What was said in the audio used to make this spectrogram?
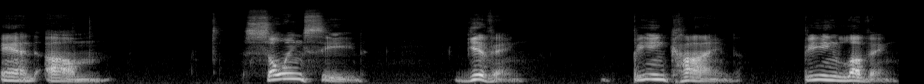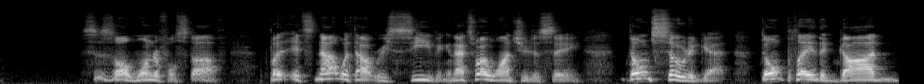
And um, sowing seed, giving, being kind, being loving. This is all wonderful stuff, but it's not without receiving. And that's what I want you to see. Don't sow to get. Don't play the God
